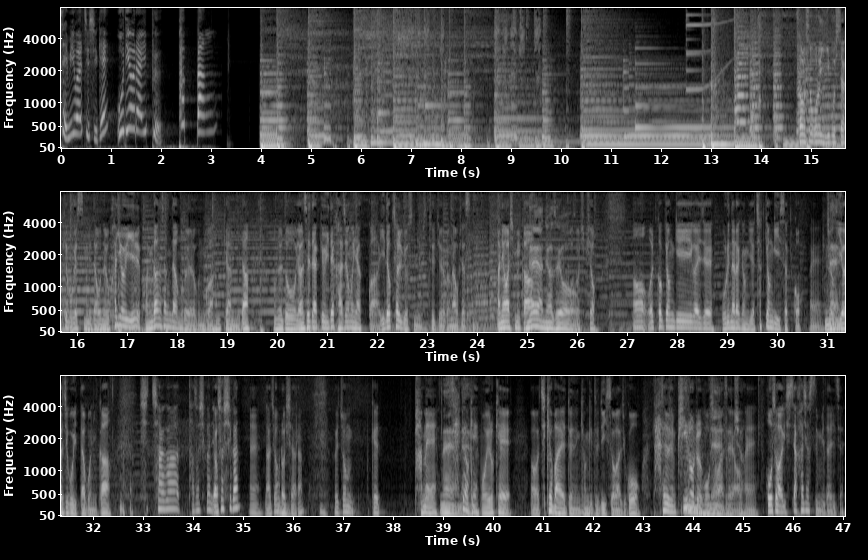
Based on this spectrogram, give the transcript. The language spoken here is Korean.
재미와 지식의 오디오 라이프 팟빵 서울 속으로 2부 시작해 보겠습니다. 오늘 화요일 건강 상담으로 여러분과 함께 합니다. 오늘도 연세대학교 의대 가정의학과 이덕철 교수님 스튜디오로 나오셨습니다. 안녕하십니까? 네, 안녕하세요. 어서 오십시오. 어, 월드컵 경기가 이제 우리나라 경기가 첫 경기 있었고, 예, 좀 네. 이어지고 있다 보니까 시차가 5시간, 6시간? 예, 나죠, 러시아랑. 그좀 이렇게 밤에, 음. 네, 새벽에 뭐 이렇게 어, 지켜봐야 되는 경기들도 있어가지고 다들 좀 피로를 음, 네, 호소하세요. 그렇죠. 예, 호소하기 시작하셨습니다, 이제.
